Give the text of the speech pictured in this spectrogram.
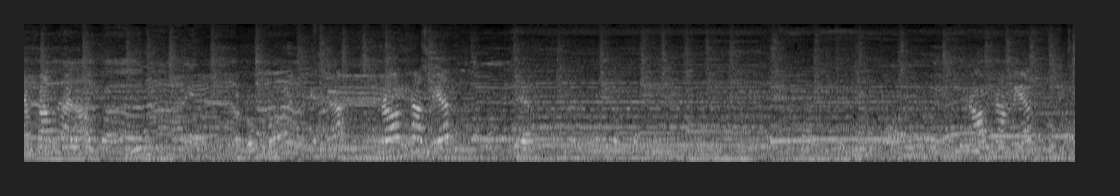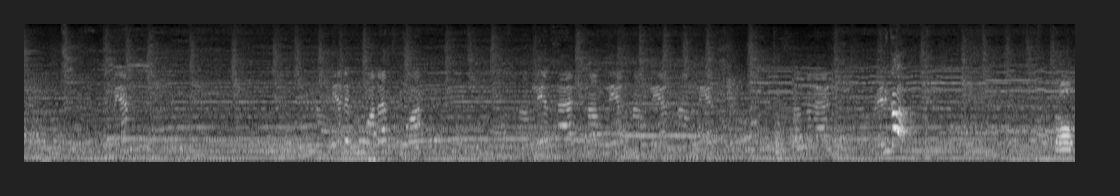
En fram här då. Framled. Handled är båda två. Handled här, handled, handled, handled. Stanna där. Ready go! Stopp.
